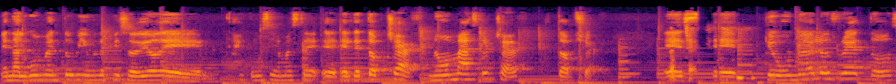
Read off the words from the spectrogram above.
en algún momento vi un episodio de, ¿cómo se llama este? Eh, el de Top Chef, no Master Chef, Top Chef. Este, que uno de los retos,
